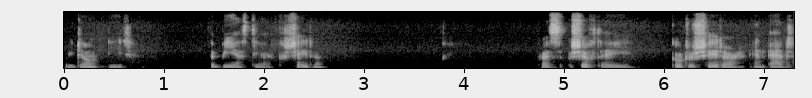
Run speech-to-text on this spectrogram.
we don't need the BSDF shader. Press Shift A, go to shader and add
